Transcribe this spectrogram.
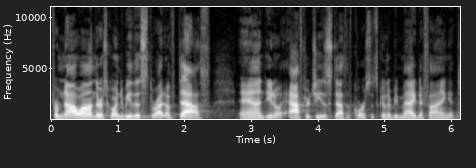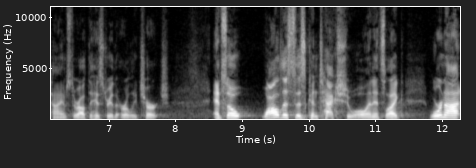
From now on, there's going to be this threat of death. And, you know, after Jesus' death, of course, it's going to be magnifying at times throughout the history of the early church. And so, while this is contextual, and it's like, we're not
